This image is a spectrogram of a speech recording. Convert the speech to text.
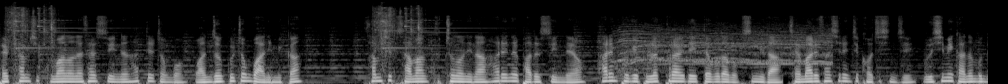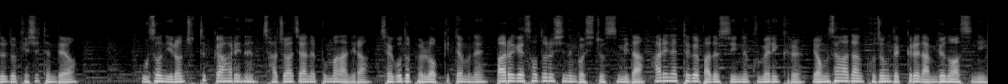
139만원에 살 수 있는 핫딜 정보, 완전 꿀 정보 아닙니까? 34만 9천원이나 할인을 받을 수 있네요. 할인폭이 블랙 프라이데이 때보다 높습니다. 제 말이 사실인지 거짓인지 의심이 가는 분들도 계실 텐데요. 우선 이런 초특가 할인은 자주 하지 않을 뿐만 아니라 재고도 별로 없기 때문에 빠르게 서두르시는 것이 좋습니다. 할인 혜택을 받을 수 있는 구매 링크를 영상 하단 고정 댓글에 남겨놓았으니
